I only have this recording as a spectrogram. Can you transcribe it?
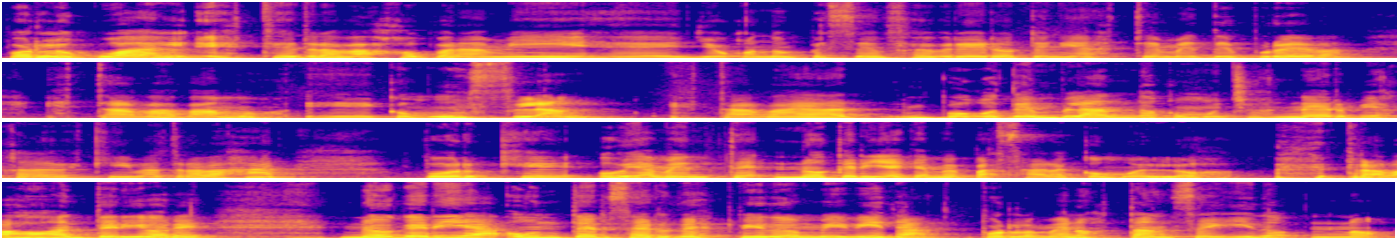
Por lo cual, este trabajo para mí, eh, yo cuando empecé en febrero tenía este mes de prueba, estaba, vamos, eh, como un flan, estaba un poco temblando, con muchos nervios cada vez que iba a trabajar, porque obviamente no quería que me pasara como en los trabajos anteriores. No quería un tercer despido en mi vida, por lo menos tan seguido no.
